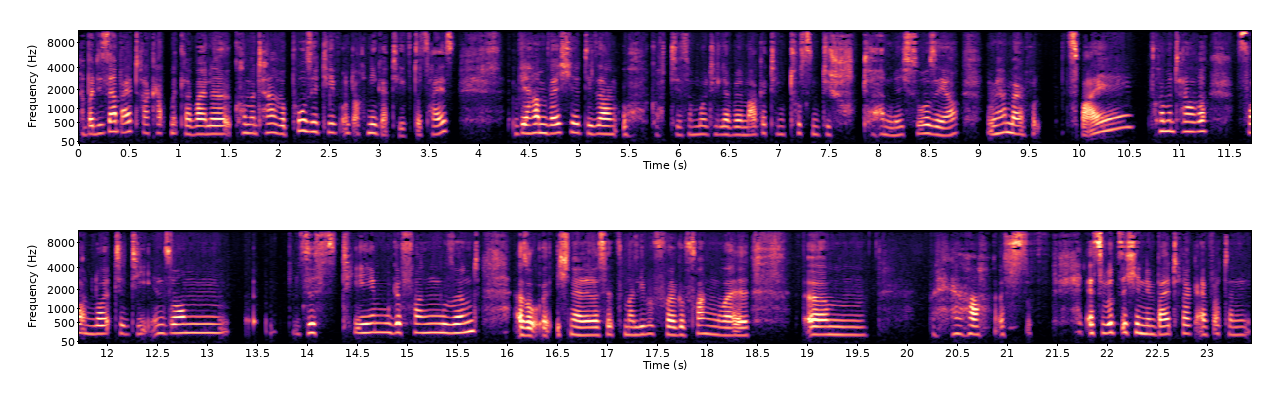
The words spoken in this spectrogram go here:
Aber dieser Beitrag hat mittlerweile Kommentare positiv und auch negativ. Das heißt, wir haben welche, die sagen, oh Gott, diese Multilevel-Marketing-Tussen, die stören mich so sehr. Und wir haben ja zwei Kommentare von Leuten, die in so einem äh, System gefangen sind. Also ich nenne das jetzt mal liebevoll gefangen, weil ähm, ja, es, es, wird sich in dem Beitrag einfach dann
